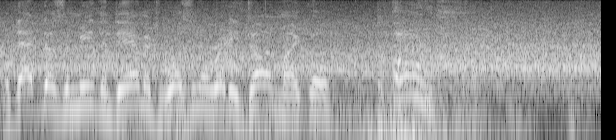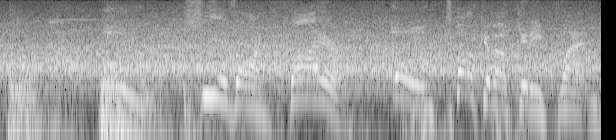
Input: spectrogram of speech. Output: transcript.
But that doesn't mean the damage wasn't already done, Michael. Oof. She is on fire. Oh, talk about getting flattened.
